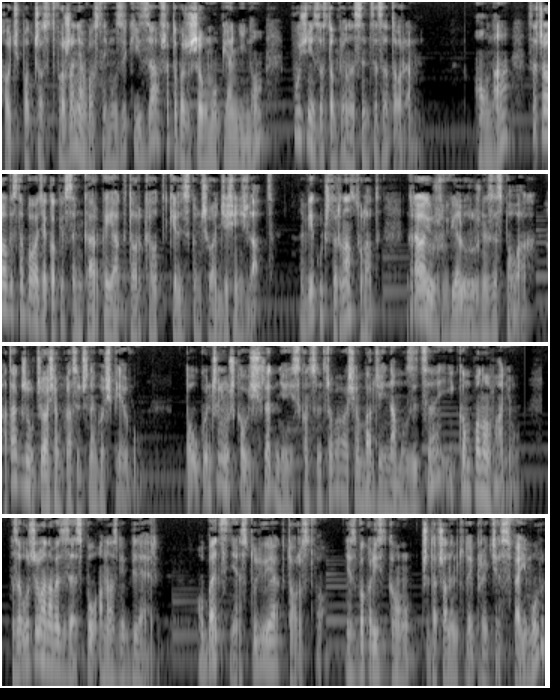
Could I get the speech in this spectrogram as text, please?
choć podczas tworzenia własnej muzyki zawsze towarzyszyło mu pianino, później zastąpione syntezatorem. Ona zaczęła występować jako piosenkarka i aktorka od kiedy skończyła 10 lat. W wieku 14 lat grała już w wielu różnych zespołach, a także uczyła się klasycznego śpiewu. Po ukończeniu szkoły średniej skoncentrowała się bardziej na muzyce i komponowaniu. Założyła nawet zespół o nazwie Blair. Obecnie studiuje aktorstwo. Jest wokalistką w przytaczanym tutaj projekcie Sweymur,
